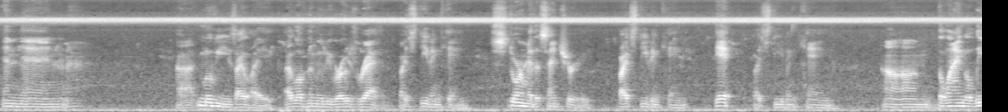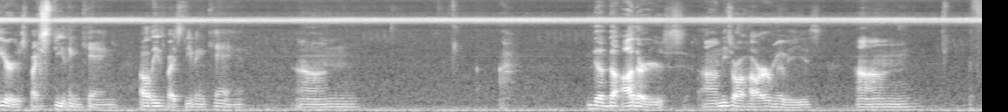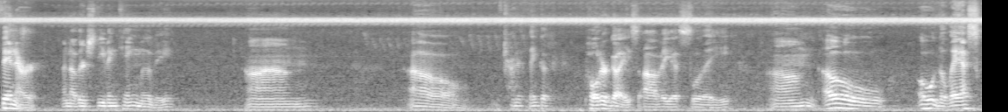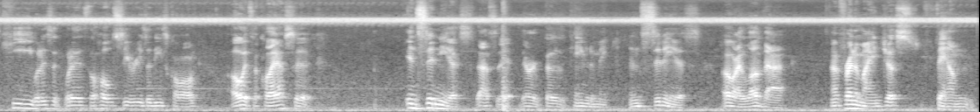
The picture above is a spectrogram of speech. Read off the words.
and then uh, movies I like. I love the movie Rose Red by Stephen King. Storm of the Century by Stephen King. It by Stephen King. Um, the Langoliers by Stephen King. All these by Stephen King. Um, the the others. Um, these are all horror movies. Um, Thinner, another Stephen King movie. Um, oh, I'm trying to think of Poltergeist, obviously. Um, oh, oh, The Last Key. What is it? What is the whole series of these called? Oh, it's a classic. Insidious. That's it. There it goes. It came to me. Insidious. Oh, I love that. A friend of mine just found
